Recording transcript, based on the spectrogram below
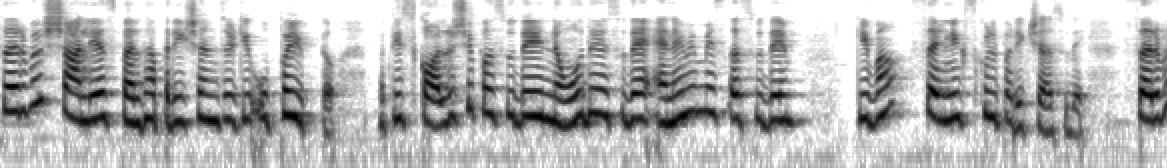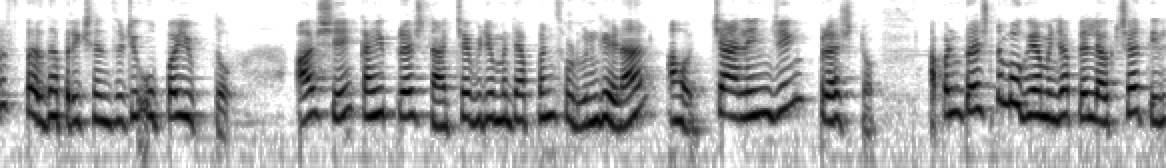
सर्व शालेय स्पर्धा परीक्षांसाठी उपयुक्त मग ती स्कॉलरशिप असू दे नवोदय असू दे एन एम एम एस असू दे किंवा सैनिक स्कूल परीक्षा असू दे सर्व स्पर्धा परीक्षांसाठी उपयुक्त असे काही प्रश्न आजच्या व्हिडिओमध्ये आपण सोडवून घेणार आहोत. चॅलेंजिंग प्रश्न. आपण प्रश्न बघूया म्हणजे आपल्या लक्षात येईल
